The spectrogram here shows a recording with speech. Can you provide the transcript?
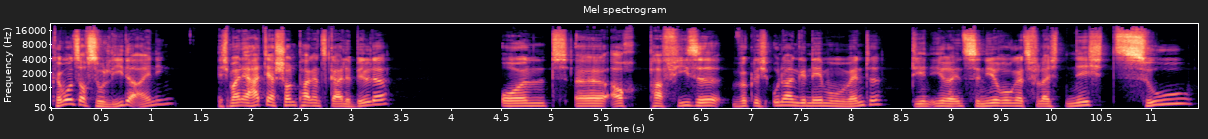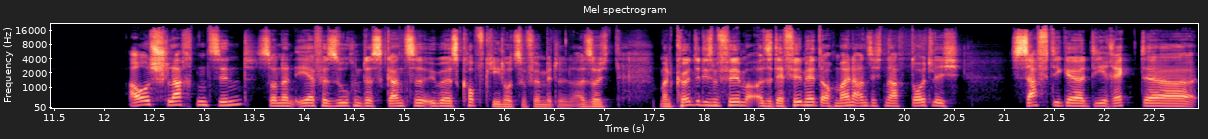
können wir uns auf solide einigen? Ich meine, er hat ja schon ein paar ganz geile Bilder und äh, auch ein paar fiese, wirklich unangenehme Momente, die in ihrer Inszenierung jetzt vielleicht nicht zu ausschlachtend sind, sondern eher versuchen, das Ganze über das Kopfkino zu vermitteln. Also ich, man könnte diesem Film, also der Film hätte auch meiner Ansicht nach deutlich saftiger, direkter,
